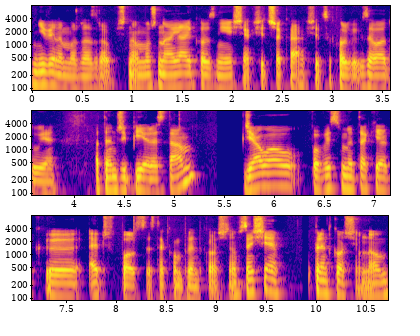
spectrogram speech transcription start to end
niewiele można zrobić. No, można jajko znieść, jak się czeka, jak się cokolwiek załaduje. A ten GPRS tam działał powiedzmy tak jak y, Edge w Polsce z taką prędkością. W sensie prędkością, no.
